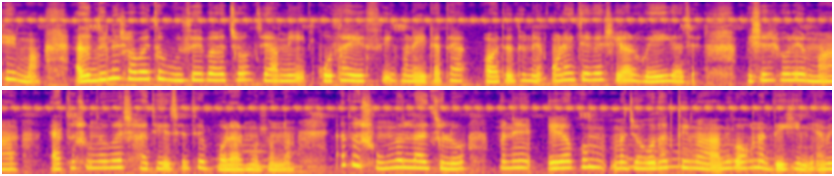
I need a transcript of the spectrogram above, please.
সেই মা, এতদিনে সবাই তো বুঝতেই পেরেছ যে আমি কোথায় এসেছি মানে এটাতে এতদিনে অনেক জায়গায় শেয়ার হয়েই গেছে। বিশেষ করে মা এত সুন্দর করে সাজিয়েছে যে বলার মতন না। এত সুন্দর লাগছিল মানে এরকম জগদ্ধাত্রী মা আমি কখনো দেখিনি। আমি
